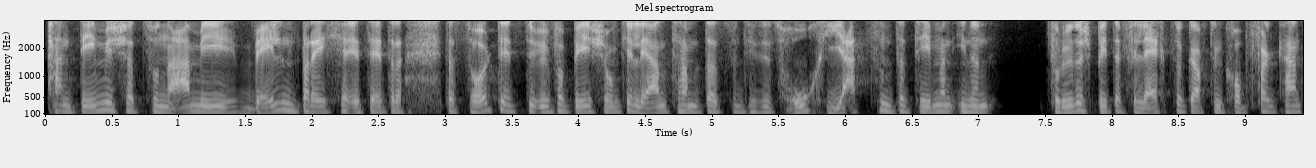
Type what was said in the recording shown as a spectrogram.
pandemischer Tsunami, Wellenbrecher etc. Das sollte jetzt die ÖVP schon gelernt haben, dass dieses Hochjatzen der Themen ihnen früher oder später vielleicht sogar auf den Kopf fallen kann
